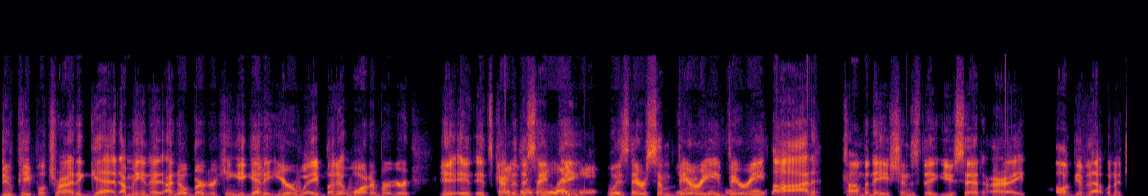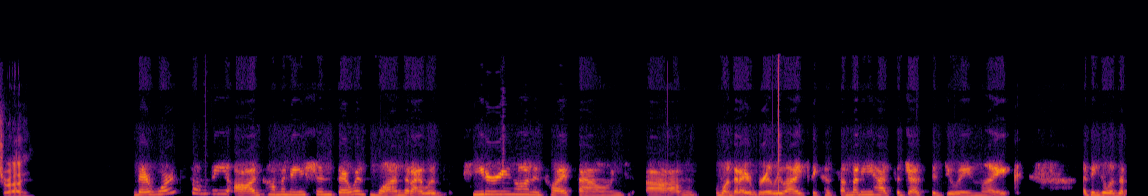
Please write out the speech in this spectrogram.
do people try to get? I mean, I know Burger King, you get it your way, but at Whataburger, it, it, it's kind of the like same thing. it. Was there some Yeah, very, like very like odd combinations that you said, all right, I'll give that one a try? There weren't so many odd combinations. There was one that I was teetering on until I found um, one that I really liked because somebody had suggested doing like, I think it was a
